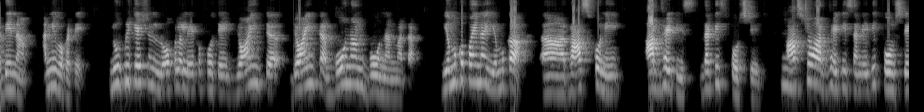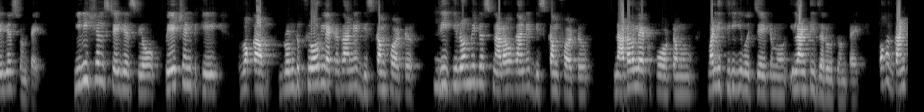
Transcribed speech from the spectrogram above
అదేనా? అన్ని ఒకటే. లూబ్రికేషన్ లోపల లేకపోతే joint joint bone on bone అన్నమాట. ఎముక పైన ఎముక రాసుకొని arthritis that is four stage osteo arthritis అనేది ఫోర్ స్టేజెస్ ఉంటాయి. ఇనిషియల్ స్టేజెస్లో పేషెంట్కి ఒక రెండు ఫ్లోర్లు ఎక్కగానే డిస్కంఫర్ట్ త్రీ కిలోమీటర్స్ నడవగానే డిస్కంఫర్ట్ నడవలేకపోవటము మళ్ళీ తిరిగి వచ్చేయటము ఇలాంటివి జరుగుతుంటాయి. ఒక గంట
